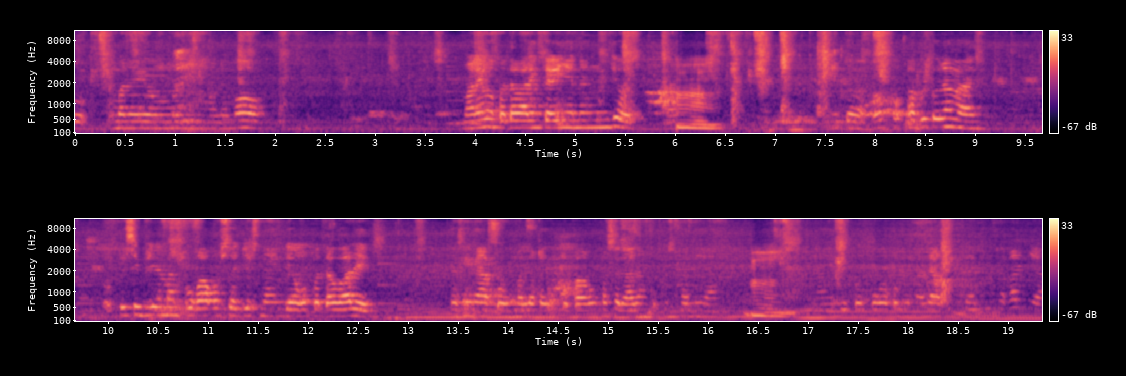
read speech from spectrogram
bu- umano yung, ano mo. Malay mo, patawarin kayo niya ng Diyos. Mm. Ito, opo, sabi ko naman, posible naman po ako sa Diyos na hindi ako patawarin. Kasi nga po, malaki po pa akong kasalanan ko po sa Kanya. Mm. na hindi pa po ako lumalapit dati sa kanya.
